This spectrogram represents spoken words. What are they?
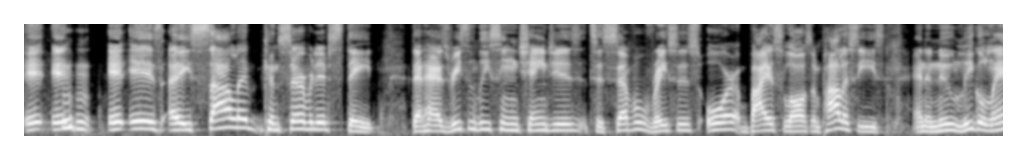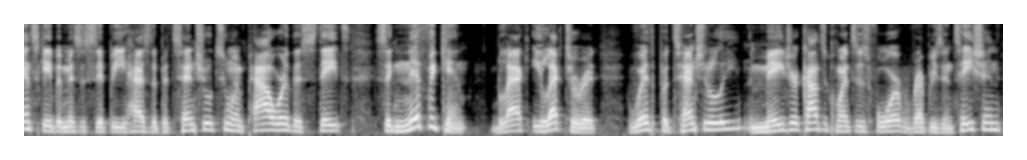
it it it is a solid conservative state that has recently seen changes to several racist or biased laws and policies, and a new legal landscape in Mississippi has the potential to empower the state's significant black electorate with potentially major consequences for representation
